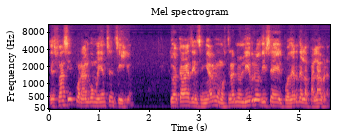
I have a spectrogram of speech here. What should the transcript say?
Es fácil por algo muy sencillo. Tú acabas de enseñarme, mostrarme un libro, dice el poder de la palabra.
